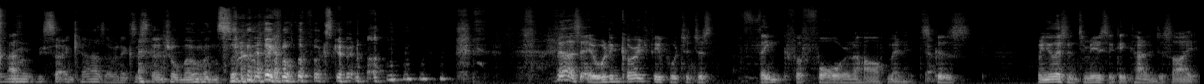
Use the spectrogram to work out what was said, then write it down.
Everyone will be sat in cars having existential moments. like, what the fuck's going on? Yeah, that's it. It would encourage people to just think for four and a half minutes because when you listen to music, it kind of just like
